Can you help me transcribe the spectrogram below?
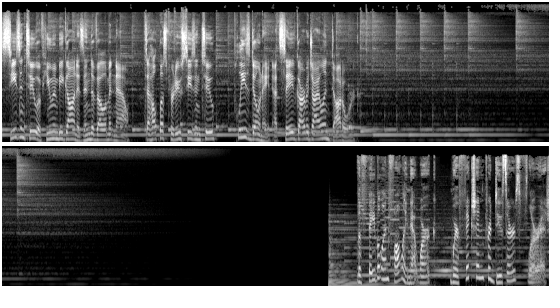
Season 2 of HUMAN-B-GON is in development now. To help us produce Season 2, please donate at SaveGarbageIsland.org. The Fable and Folly Network, where fiction producers flourish.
